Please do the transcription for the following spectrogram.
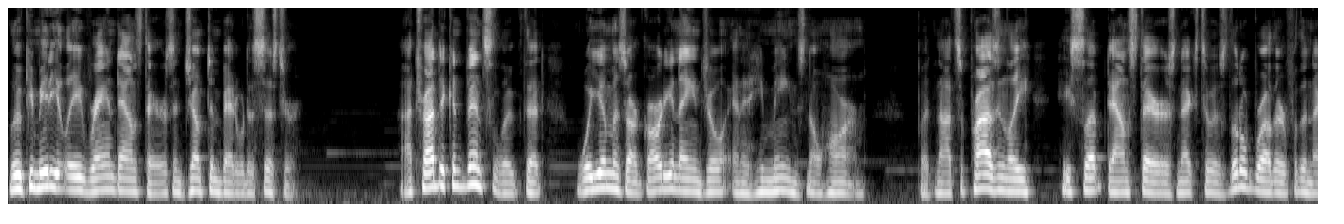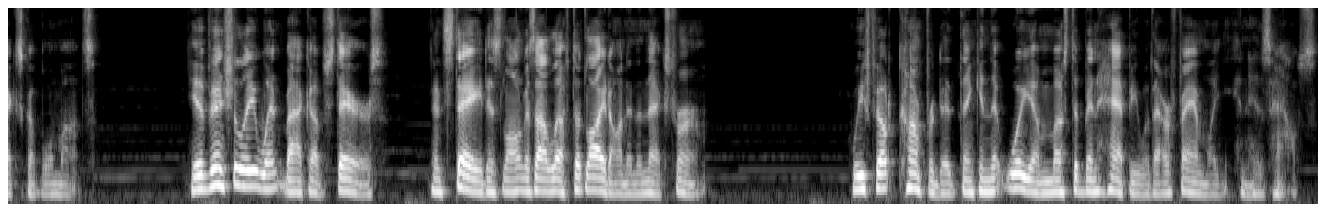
Luke immediately ran downstairs and jumped in bed with his sister. I tried to convince Luke that William is our guardian angel and that he means no harm, but not surprisingly, he slept downstairs next to his little brother for the next couple of months. He eventually went back upstairs and stayed as long as I left a light on in the next room. We felt comforted thinking that William must have been happy with our family in his house.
